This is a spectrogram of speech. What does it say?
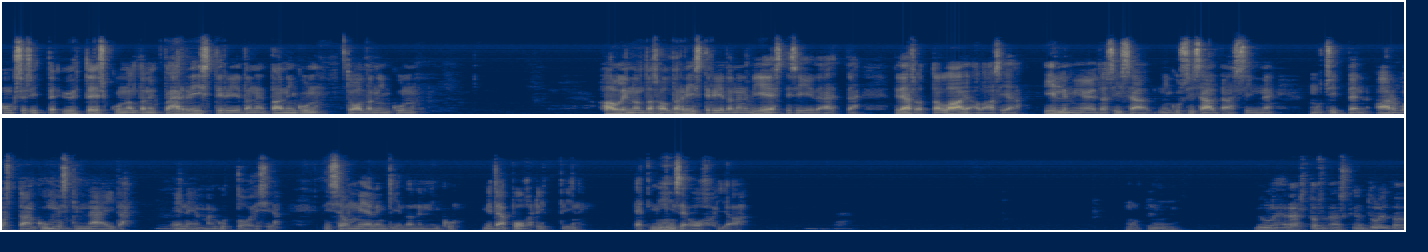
onko se sitten yhteiskunnalta nyt vähän ristiriitainen, tai niin kuin tuolta niin kuin hallinnon tasolta ristiriitainen viesti siitä, että pitäisi ottaa laaja-alaisia ilmiöitä sisä, niin kuin sisältää sinne, mutta sitten arvostetaan kumminkin näitä Mm. enemmän kuin toisia. Niin se on mielenkiintoinen, niin kuin, mitä pohdittiin, että mihin se ohjaa. Mut niin. Minulle heräsi tuossa äsken tuli tuo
